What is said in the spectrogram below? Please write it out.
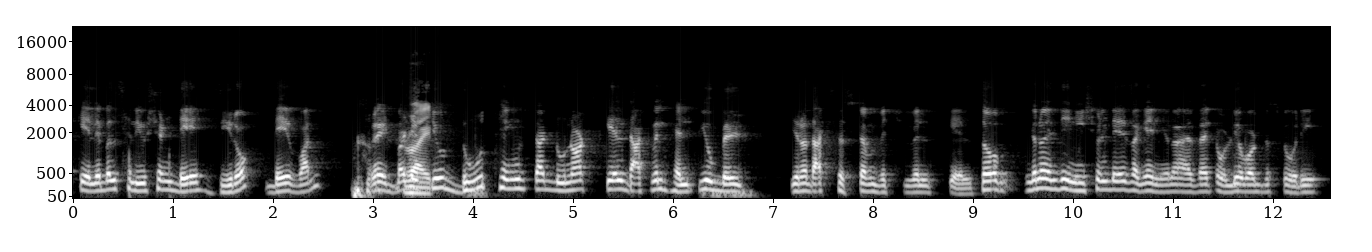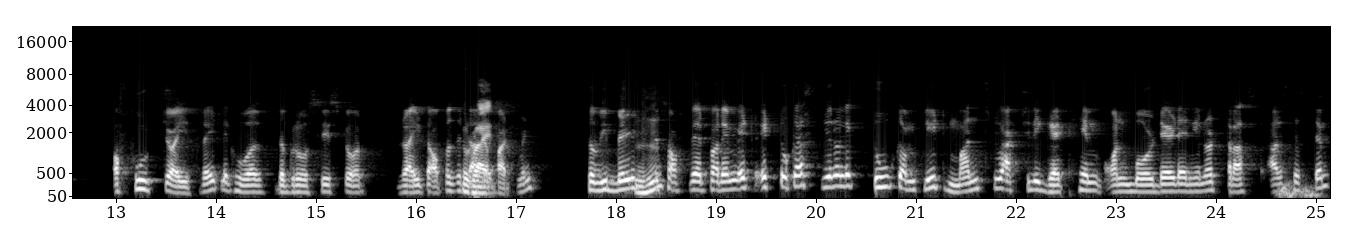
scalable solution day zero, day one, right? But Right. if you do things that do not scale, that will help you build, you know, that system which will scale. So, you know, in the initial days, again, you know, as I told you about the story of food choice, right? Like who was the grocery store right opposite our apartment. So we built the Mhm. software for him. It it took us, you know, like two complete months to actually get him onboarded and you know trust our system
